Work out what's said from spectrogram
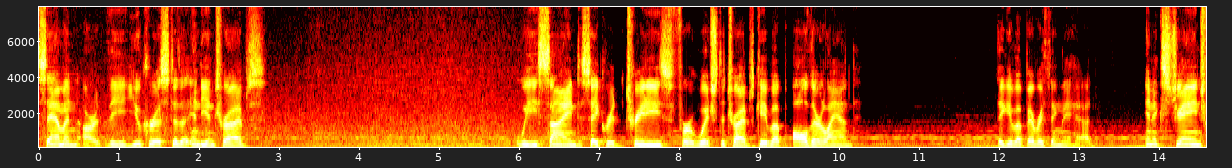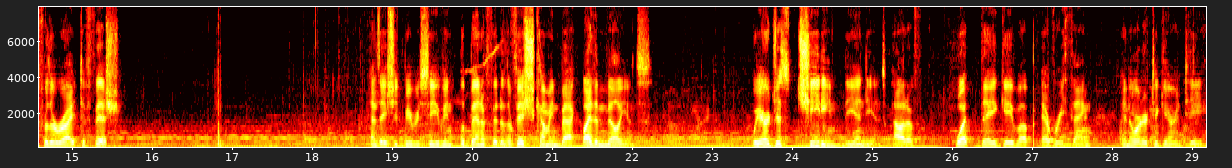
Salmon are the Eucharist to the Indian tribes. We signed sacred treaties for which the tribes gave up all their land. They gave up everything they had in exchange for the right to fish. And they should be receiving the benefit of the fish coming back by the millions. We are just cheating the Indians out of what they gave up everything in order to guarantee.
